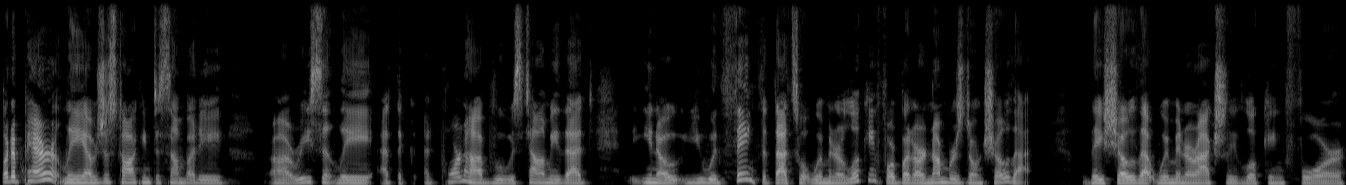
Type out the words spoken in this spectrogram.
But apparently, I was just talking to somebody uh, recently at the at Pornhub who was telling me that you know you would think that that's what women are looking for, but our numbers don't show that. They show that women are actually looking for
